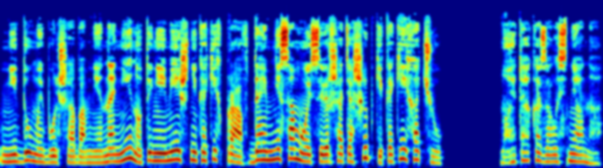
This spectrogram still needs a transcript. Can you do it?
«Не думай больше обо мне. На Нину ты не имеешь никаких прав. Дай мне самой совершать ошибки, какие хочу». Но это оказалось не она.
